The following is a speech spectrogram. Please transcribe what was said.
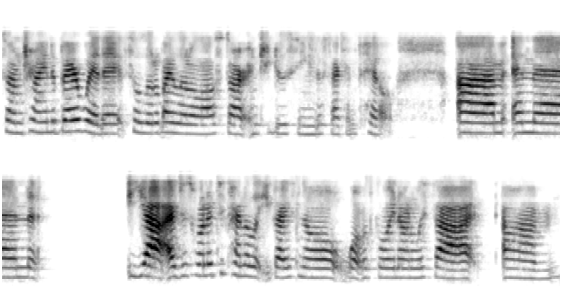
So I'm trying to bear with it. So little by little, I'll start introducing the second pill. Um, and then, yeah, I just wanted to kind of let you guys know what was going on with that. Um,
